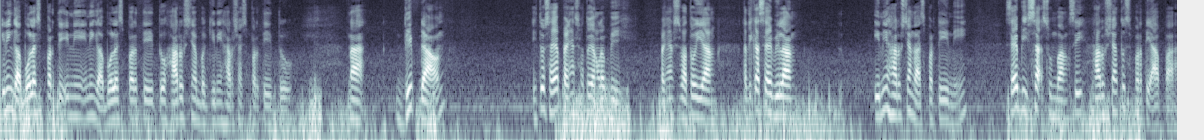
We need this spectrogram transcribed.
ini nggak boleh seperti ini ini nggak boleh seperti itu harusnya begini harusnya seperti itu. Nah deep down itu saya pengen sesuatu yang lebih pengen sesuatu yang ketika saya bilang ini harusnya nggak seperti ini, saya bisa sumbangsi harusnya tuh seperti apa.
